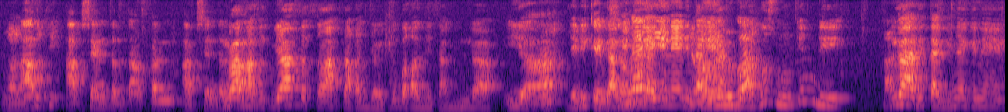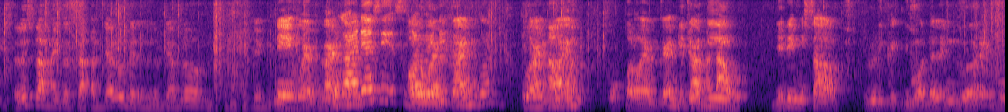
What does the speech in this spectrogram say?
nggak- nggak absen tentang kan absen tentang Enggak maksud dia setelah prakerja itu bakal ditagih enggak iya jadi kayak ditagihnya kayak sih. gini Ya, ditagih kalau lu Gua- bagus mungkin di enggak ditagihnya gini. Lu selama ikut prakerja lu dari kerja belum? Maksudnya gitu. Nih UMKM Enggak ada sih kalau sejauh ini UMKM UMKM kalau UMKM nggak ditagih. tahu. jadi misal lu di dimodalin 2000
